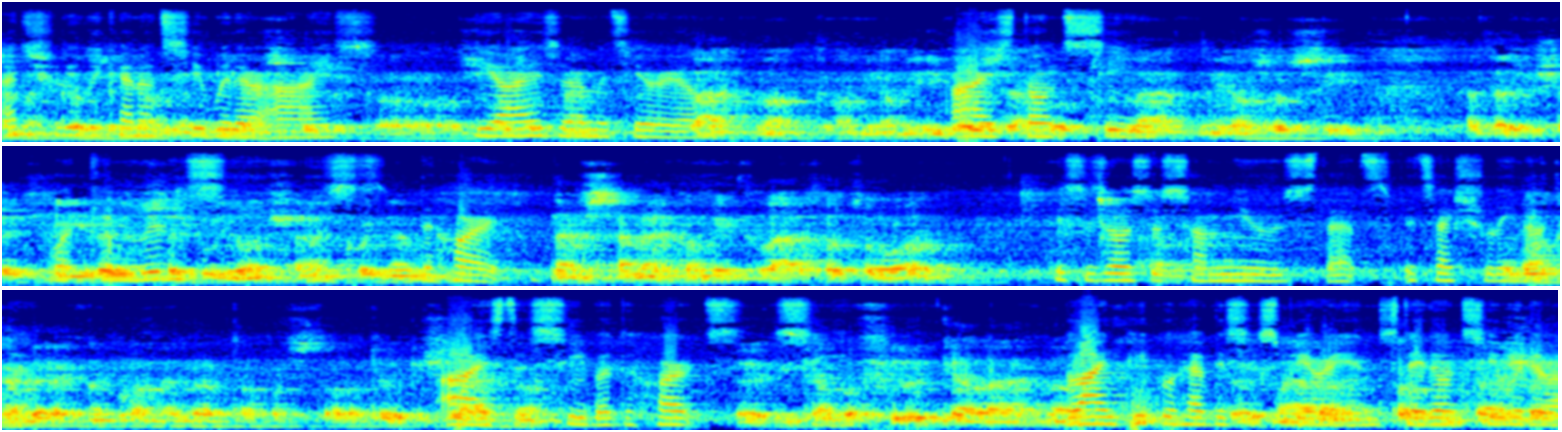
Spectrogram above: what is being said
Actually, we cannot see with our eyes. The eyes are material. Eyes don't see. Látni, az a szív. Hát ez is egy What can really see is the heart. nem szemek, amik láthatóak. This is also some news that it's actually not the embereknek van ebben tapasztalat, ők is eyes that see, but the hearts see. inkább a fülükkel látnak. Blind people have this experience. They don't see with their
